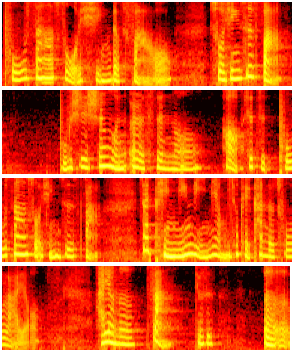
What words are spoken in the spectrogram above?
菩萨所行的法哦，所行之法不是声闻二圣哦，哈，是指菩萨所行之法，在品名里面我们就可以看得出来哦。还有呢，藏就是呃，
